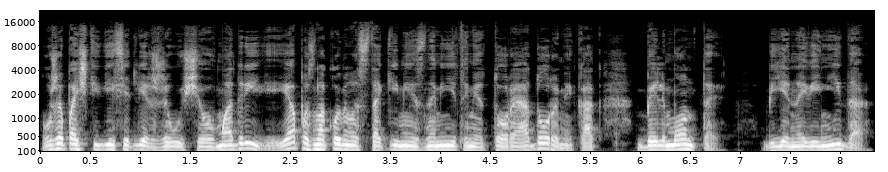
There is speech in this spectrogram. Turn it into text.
уже почти 10 лет живущего в Мадриде, я познакомилась с такими знаменитыми тореадорами, как Бельмонте, Бьенавенида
